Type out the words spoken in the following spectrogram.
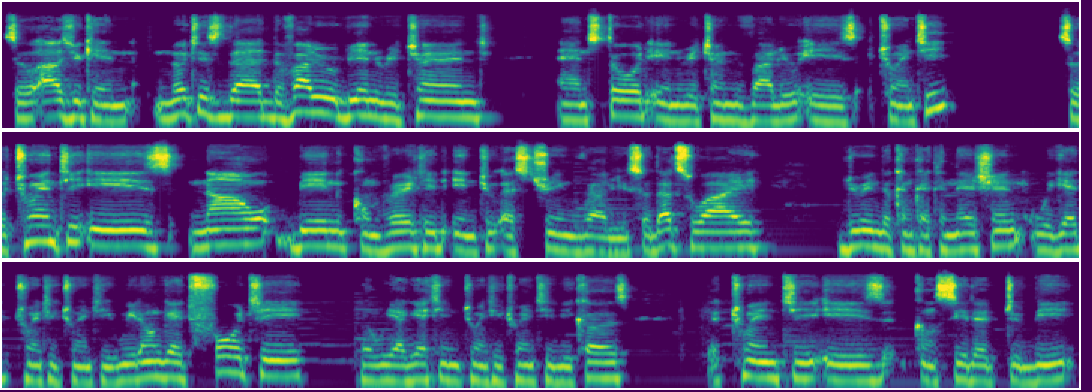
So as you can notice that the value being returned and stored in return value is 20. So 20 is now being converted into a string value. So that's why during the concatenation, we get 2020. We don't get 40, but we are getting 2020 because the 20 is considered to be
